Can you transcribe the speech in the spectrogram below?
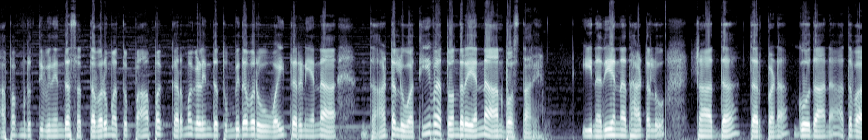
ಅಪಮೃತ್ಯುವಿನಿಂದ ಸತ್ತವರು ಮತ್ತು ಪಾಪ ಕರ್ಮಗಳಿಂದ ತುಂಬಿದವರು ವೈತರಣಿಯನ್ನು ದಾಟಲು ಅತೀವ ತೊಂದರೆಯನ್ನು ಅನುಭವಿಸ್ತಾರೆ. ಈ ನದಿಯನ್ನು ದಾಟಲು ಶ್ರಾದ್ದ, ತರ್ಪಣ, ಗೋದಾನ ಅಥವಾ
